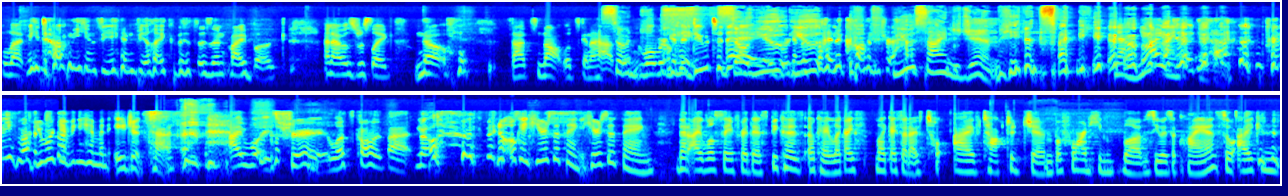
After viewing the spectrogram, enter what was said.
let me down easy and be like, "This isn't my book," and I was just like, "No, that's not what's gonna happen. So, what we're okay, gonna do today so is you- we're gonna you- sign a contract." you signed Jim. He didn't sign you. Yeah, you I did, it. yeah, pretty much. You were giving him an agent test. I was sure. Let's call it that. No, no, okay. Here's the thing. Here's the thing that I will say for this because okay, like I like I said, I've to, I've talked to Jim before, and he loves you as a client, so I can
